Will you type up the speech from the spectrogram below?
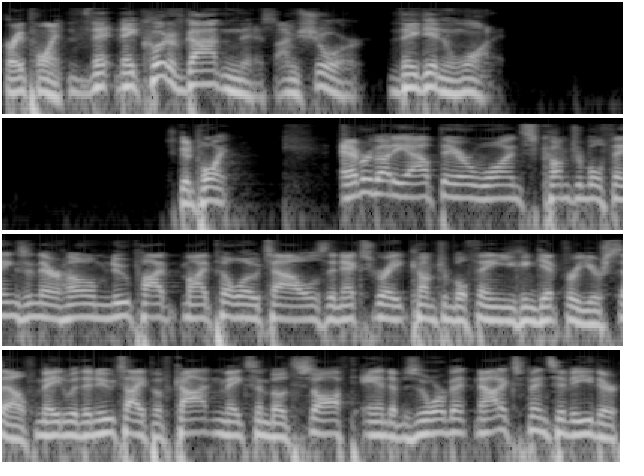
Great point. They, they could have gotten this, I'm sure. They didn't want it. It's a good point. Everybody out there wants comfortable things in their home. New My Pillow towels, the next great comfortable thing you can get for yourself. Made with a new type of cotton, makes them both soft and absorbent. Not expensive either.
